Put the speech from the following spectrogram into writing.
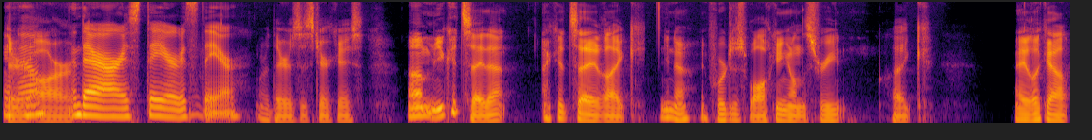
You There know? are. And there are stairs there. or there's a staircase. Um, you could say that. I could say like, you know, if we're just walking on the street, like, hey, look out!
